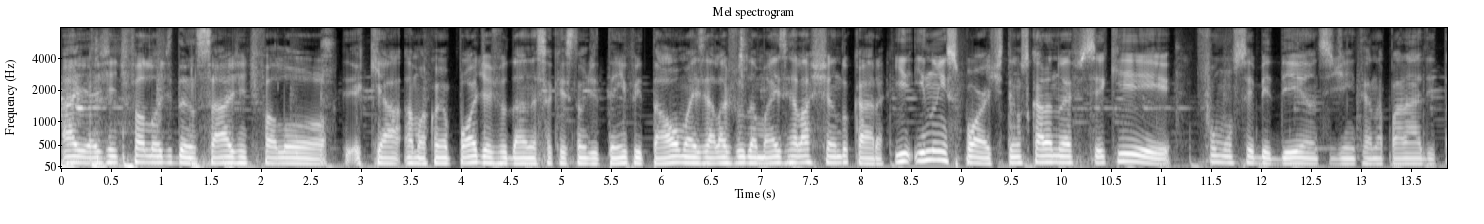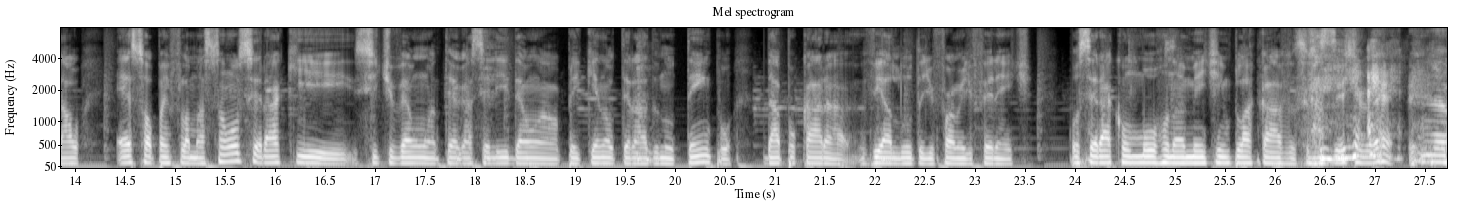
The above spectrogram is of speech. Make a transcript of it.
Aí, a gente falou de dançar, a gente falou que a, a maconha pode ajudar nessa questão de tempo e tal, mas ela ajuda mais relaxando o cara. E, e no esporte, tem uns caras no UFC que fumam CBD antes de entrar na parada e tal. É só pra inflamação ou será que se tiver uma THC ali e der uma pequena alterada no tempo, dá pro cara ver a luta de forma diferente? Ou será que um morro na mente é implacável se você tiver? Não,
